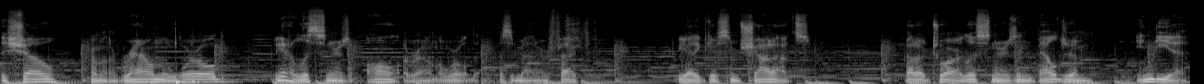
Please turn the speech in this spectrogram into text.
the show from around the world. We got listeners all around the world. As a matter of fact, we got to give some shout outs. Shout out to our listeners in Belgium, in India,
